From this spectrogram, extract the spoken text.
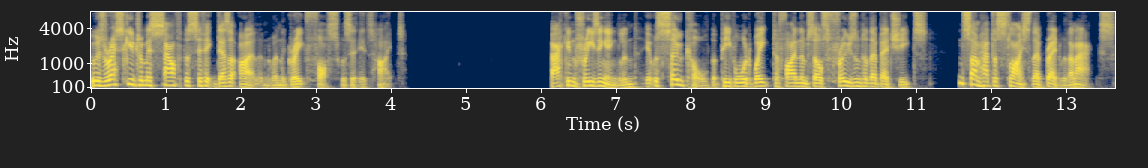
who was rescued from his South Pacific desert island when the Great Frost was at its height. Back in freezing England, it was so cold that people would wake to find themselves frozen to their bed sheets, and some had to slice their bread with an axe.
